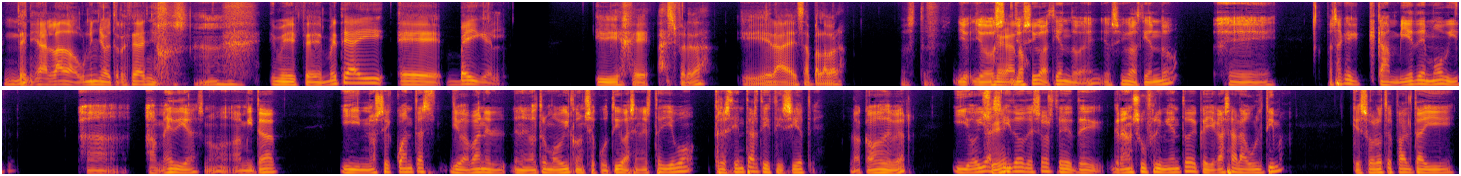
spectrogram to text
Mm. tenía al lado a un niño de 13 años Ah, y me dice mete ahí eh, bagel y dije ah, es verdad y era esa palabra ostras. Yo, sigo haciendo, ¿eh? Yo sigo haciendo. eh, pasa que cambié de móvil a, a medias, ¿no? A mitad. Y no sé cuántas llevaba en el, en el otro móvil consecutivas. En este llevo 317. Lo acabo de ver. Y hoy ha sido de esos de, de gran sufrimiento de que llegas a la última, que solo te falta ahí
